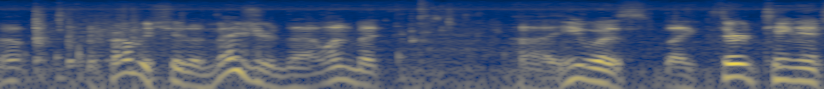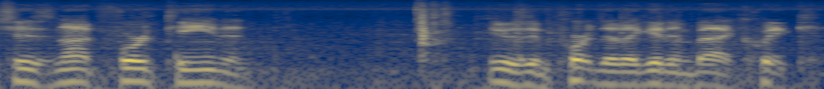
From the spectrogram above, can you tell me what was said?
Well, I probably should have measured that one, but uh, he was like 13 inches, not 14, and it was important that I get him back quick.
